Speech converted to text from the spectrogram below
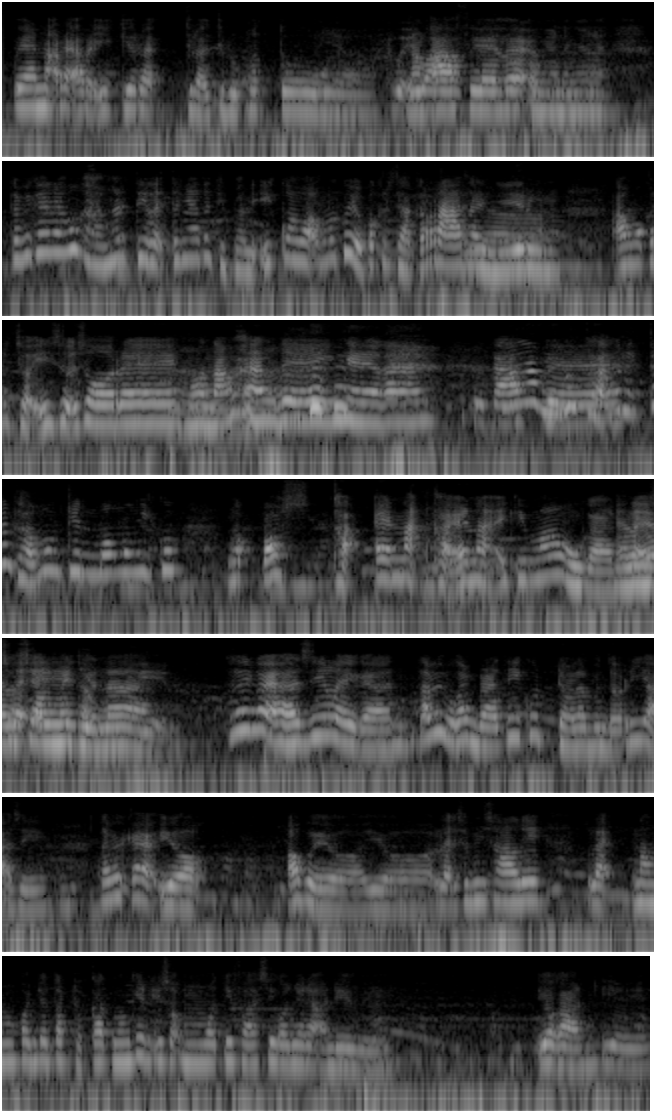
kowe anak rek arek iki rek jelak-jeluk metu Iya, nang kafe kerek, oh, ngene ngono. ngene tapi kan aku gak ngerti lek ternyata di balik iku awakmu iku ya pekerja keras Iya. anjir ngono aku kerja isuk sore Mm-mm. ngontang manting ya kan kabeh. aku gak ngerti, kan gak mungkin ngomong iku ngepost gak enak gak enak iki mau kan di sosial media nah. Terus kayak hasilnya kan tapi bukan berarti iku dalam bentuk ria sih tapi kayak yo apa ya? Yo lek semisale lek nang konco terdekat mungkin iso memotivasi konco nek dhewe iya kan? Iya iya.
